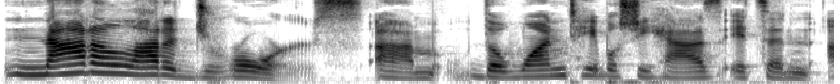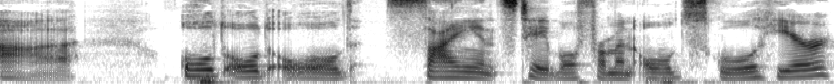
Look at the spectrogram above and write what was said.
Not a lot of drawers. Um, the one table she has, it's an uh, old, old, old science table from an old school here.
